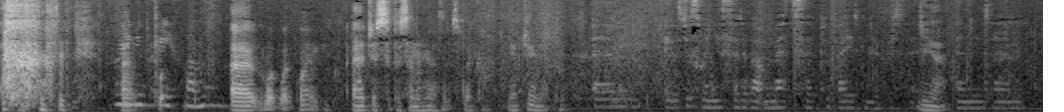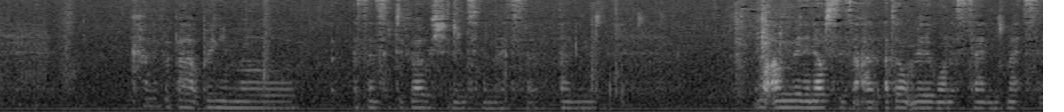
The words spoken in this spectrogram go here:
really uh, brief one. Uh, what, what, what, uh, just for someone who hasn't spoken. Yeah, Julia. Um, it was just when you said about metta pervading everything. Yeah. And um, kind of about bringing more a sense of devotion into the metta, and what I'm really noticing is that I, I don't really want to send metta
